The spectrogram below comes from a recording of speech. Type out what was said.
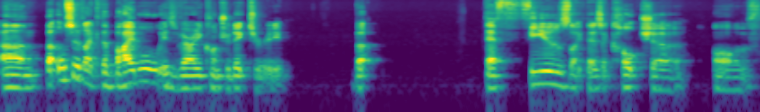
um, but also like the Bible is very contradictory. But there feels like there's a culture of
